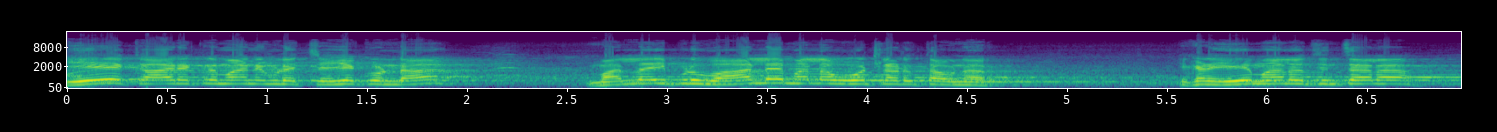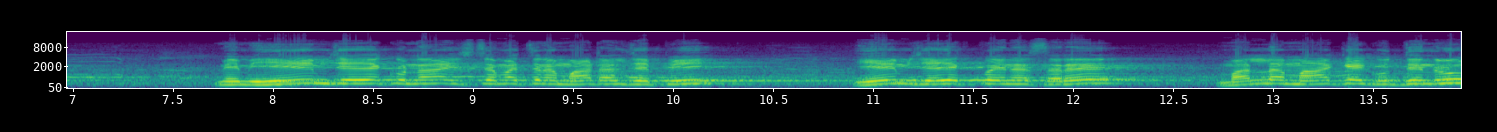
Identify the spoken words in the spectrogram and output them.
ఏ కార్యక్రమాన్ని కూడా చేయకుండా మళ్ళీ ఇప్పుడు వాళ్ళే మళ్ళీ ఓట్లు అడుగుతా ఉన్నారు. ఇక్కడ ఏం ఆలోచించాలా? మేము ఏం చేయకున్నా ఇష్టం వచ్చిన మాటలు చెప్పి ఏం చేయకపోయినా సరే మళ్ళా మాకే గుద్దినరు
